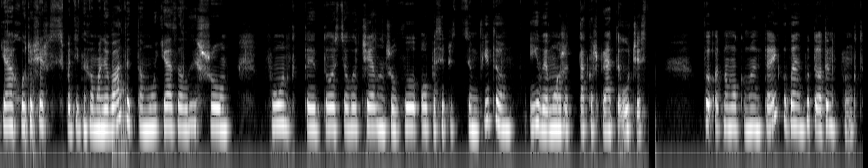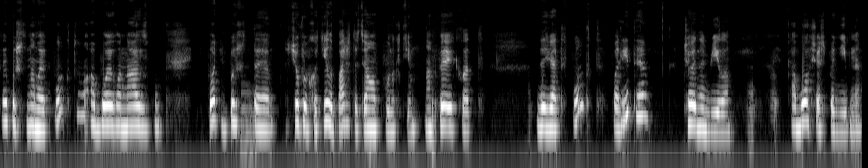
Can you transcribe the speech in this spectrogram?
Я хочу ще щось подібного малювати, тому я залишу пункти до цього челенджу в описі під цим відео, і ви можете також прийняти участь. В одному коментарі повинен бути один пункт. Ви пишете номер пункту або його назву, і потім пишете, що ви б хотіли бачити в цьому пункті. Наприклад, дев'ятий пункт палітра чорно-біла або щось подібне.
